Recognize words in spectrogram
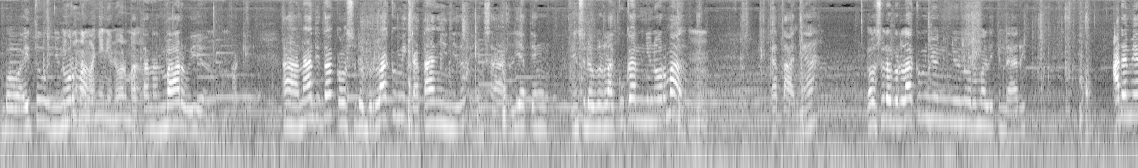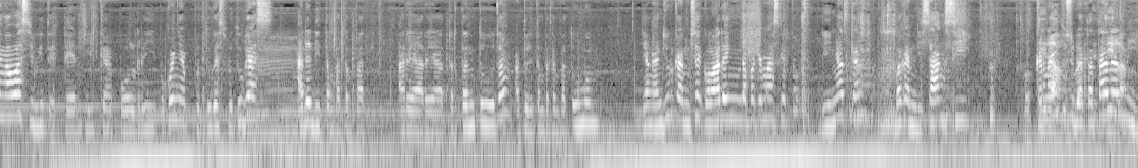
bahwa itu new Itu normal namanya new normal. tatanan baru iya pakai ah nanti toh kalau sudah berlaku mi katanya ini toh yang saya lihat yang yang sudah berlakukan new normal. Hmm. katanya kalau sudah berlaku new, new normal di Kendari ada yang ngawasi begitu ya? TNI kah, Polri pokoknya petugas-petugas Hmm. ada di tempat-tempat area-area tertentu toh atau di tempat-tempat umum yang anjurkan. Misalnya kalau ada yang tidak pakai masker tuh diingatkan bahkan disanksi. Karena itu sudah tatanan nih.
